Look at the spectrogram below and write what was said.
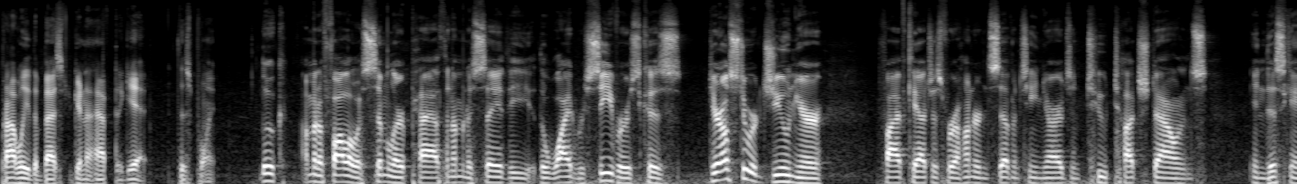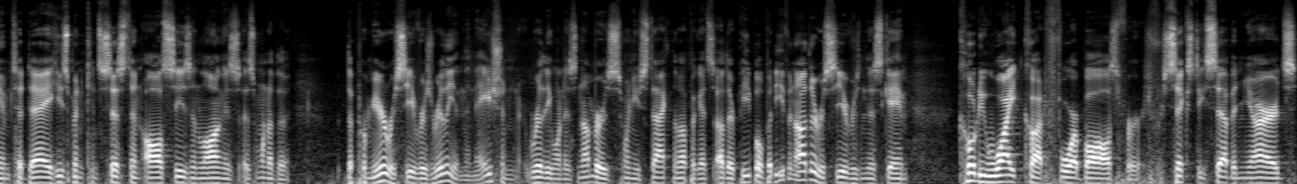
probably the best you're going to have to get this point. Luke. I'm going to follow a similar path, and I'm going to say the, the wide receivers because Darrell Stewart Jr., five catches for 117 yards and two touchdowns in this game today. He's been consistent all season long as, as one of the, the premier receivers really in the nation, really when his numbers, when you stack them up against other people, but even other receivers in this game. Cody White caught four balls for, for 67 yards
